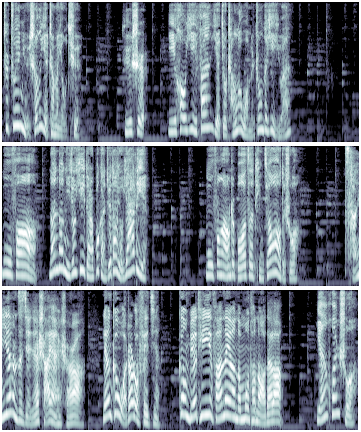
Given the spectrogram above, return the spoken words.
这追女生也这么有趣。于是以后一帆也就成了我们中的一员。沐风，难道你就一点不感觉到有压力？沐风昂着脖子，挺骄傲的说：“咱燕子姐姐啥眼神啊？连搁我这儿都费劲，更别提一凡那样的木头脑袋了。”严欢说：“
